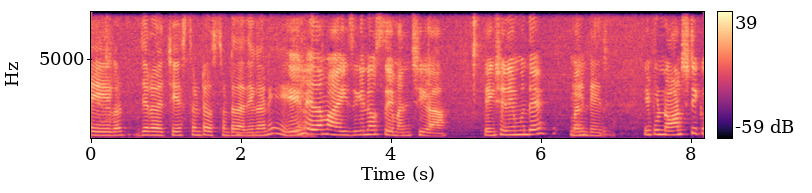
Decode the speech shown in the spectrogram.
ఏదో జర చేస్తుంటే వస్తుంటుంది అదే కానీ ఏం లేదమ్మా ఈజీగానే వస్తాయి మంచిగా. టెన్షన్ ఏముందే? లేదు. ఇప్పుడు నాన్ స్టిక్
